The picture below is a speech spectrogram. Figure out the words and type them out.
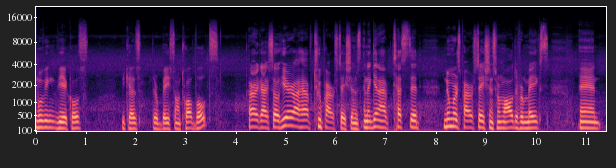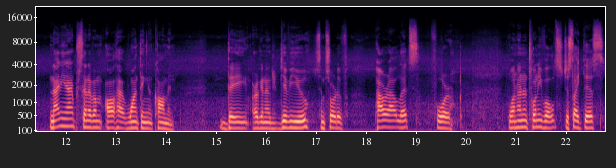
moving vehicles because they're based on 12 volts. All right guys, so here I have two power stations. And again, I have tested numerous power stations from all different makes and 99% of them all have one thing in common. They are gonna give you some sort of power outlets for 120 volts, just like this.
